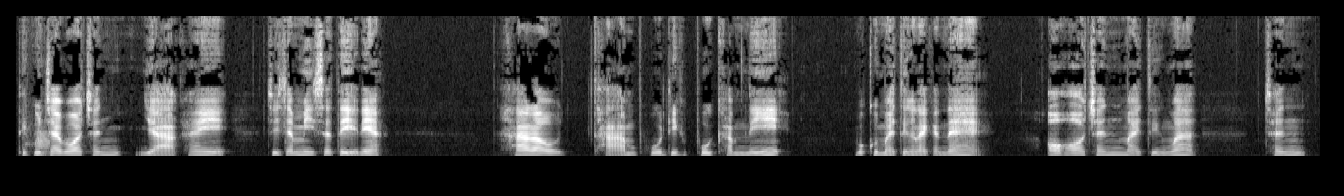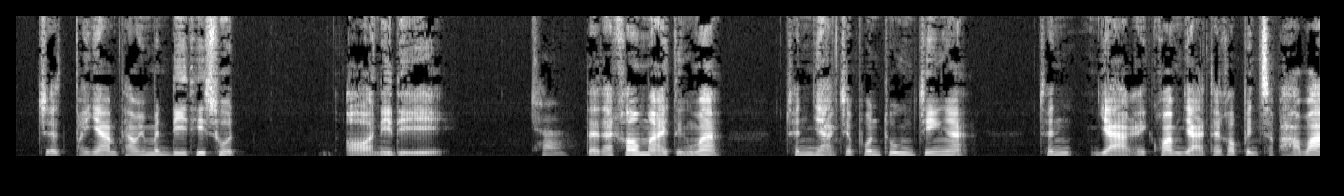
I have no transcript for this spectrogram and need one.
ที่คุณใช้ว่าฉันอยากให้จิตฉันมีสติเนี่ย ถ้าเราถามผู้ที่พูดคำนี้ ว่าคุณหมายถึงอะไรกันแน่อ๋อฉันหมายถึงว่า ฉัน จะพยายามทำให้มันดีที่สุด อ๋อ นี่ดีแต่ถ้าเขาหมายถึงว่า ฉันอยากจะพ้นทุกข์จริงอะ ฉันอยากไอ้ความอยากถ้าเขาเป็นสภาวะ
